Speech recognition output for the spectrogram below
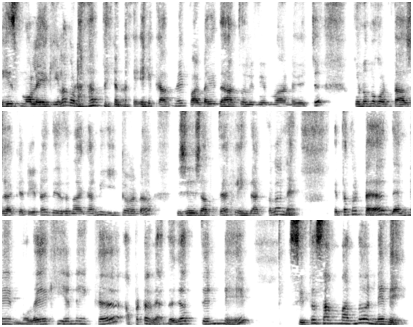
හිස් මොලේ කියලා කොටසක් තියෙනවා ඒකත් මේ පඩවි ධාතු වලින් නිර්මාණය වෙච්ච කුණප කොට්ටාසයක් ඇටියට දේශනා කරන්නේ ඊට වඩා විශේෂත්වයක් එහි දක්වලා නැහැ එතකොට දැන් මේ මොළය කියන එක අපට වැදගත් වෙන්නේ සිත සම්බන්ධව නෙමෙයි.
